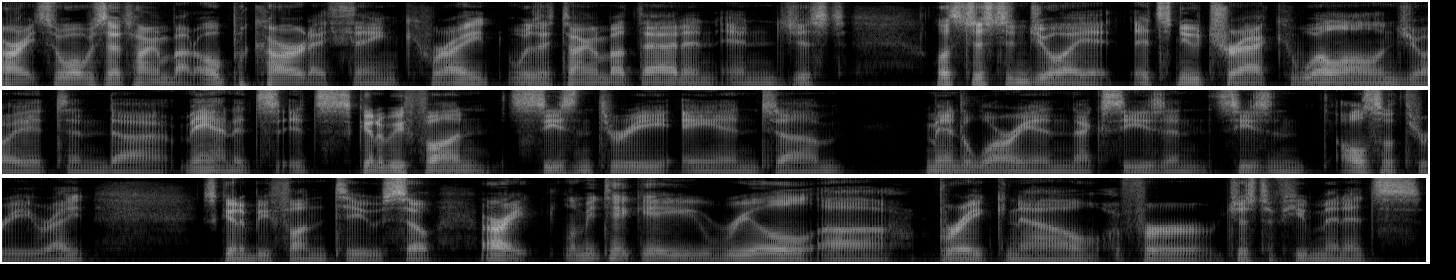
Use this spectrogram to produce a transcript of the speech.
all right, so what was I talking about? Oh, Picard, I think, right? Was I talking about that? And and just let's just enjoy it. It's new Trek. We'll all enjoy it, and uh, man, it's it's gonna be fun. Season three and um, Mandalorian next season, season also three, right? It's gonna be fun too. So, all right, let me take a real uh, break now for just a few minutes.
